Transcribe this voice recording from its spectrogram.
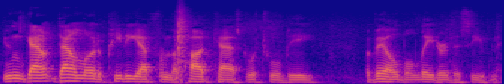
You can download a PDF from the podcast, which will be available later this evening.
